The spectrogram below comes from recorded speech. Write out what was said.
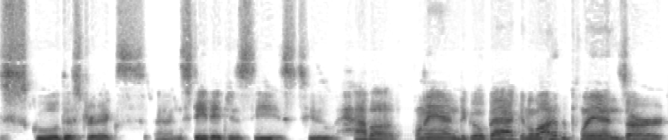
school districts and state agencies to have a plan to go back. And a lot of the plans are,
